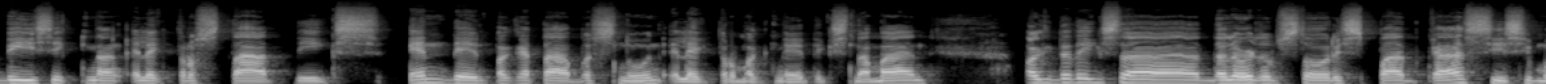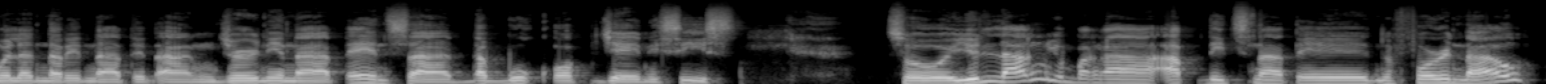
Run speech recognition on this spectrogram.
basic ng electrostatics and then pagkatapos noon, electromagnetics naman. Pagdating sa The Lord of Stories podcast, sisimulan na rin natin ang journey natin sa The Book of Genesis. So, yun lang yung mga updates natin for now.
